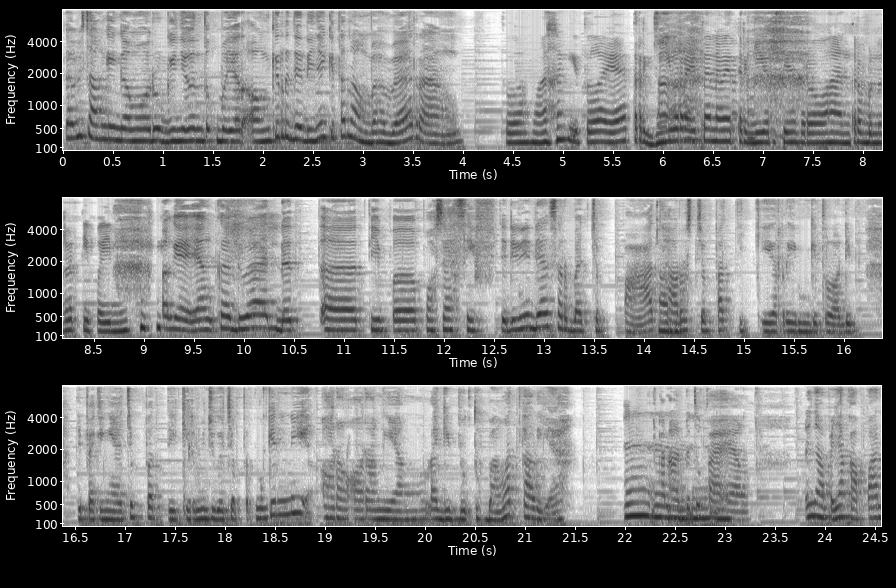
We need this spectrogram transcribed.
Tapi saking nggak mau ruginya untuk bayar ongkir jadinya kita nambah barang Itulah mah, itulah ya tergiur itu namanya tergiur sih promo hunter bener tipe ini. Oke, yang kedua ada eh, tipe posesif. Jadi ini dia serba cepat, Aduh. harus cepat dikirim gitu loh. Di, di packingnya cepat, dikirimnya juga cepat. Mungkin ini orang-orang yang lagi butuh banget kali ya. Kan ada tuh kayak yang ini nyampe kapan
